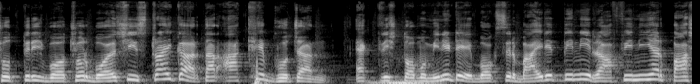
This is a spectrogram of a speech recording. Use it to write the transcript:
ছত্রিশ বছর বয়সী স্ট্রাইকার তার আক্ষেপ ঘোচান। একত্রিশতম মিনিটে বক্সের বাইরে তিনি রাফিনিয়ার পাস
